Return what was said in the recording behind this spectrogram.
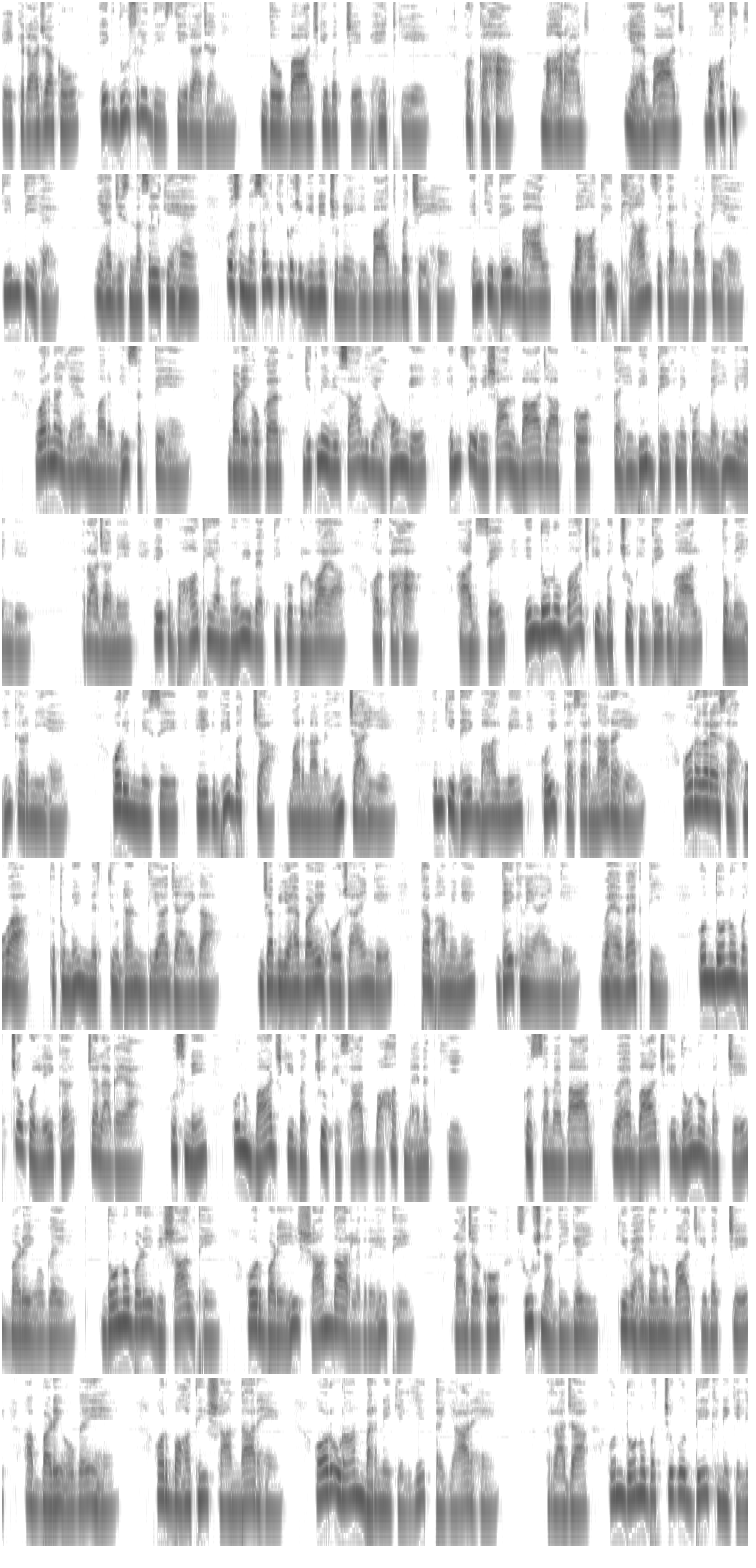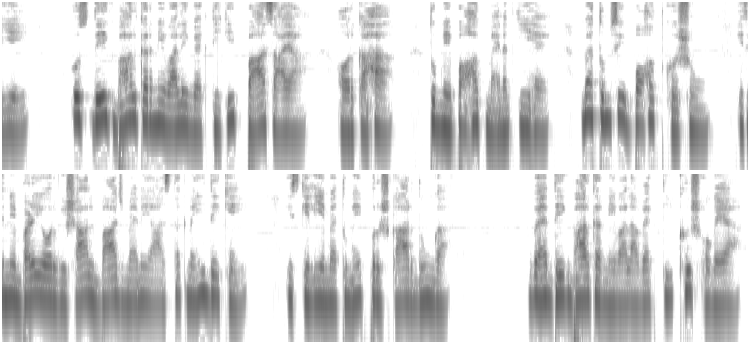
एक राजा को एक दूसरे देश के राजा ने दो बाज के बच्चे भेंट किए और कहा, महाराज, यह बाज बहुत ही कीमती है। यह जिस नस्ल के हैं, उस नस्ल के कुछ गिने चुने ही बाज बचे हैं। इनकी देखभाल बहुत ही ध्यान से करनी पड़ती है, वरना यह मर भी सकते हैं। बड़े होकर जितने विशाल यह होंगे, इनसे विशाल बाज आपको कहीं भी देखने को नहीं मिलेंगे। राजा ने एक बहुत ही अनुभवी व्यक्ति को बुलवाया और कहा, आज से इन दोनों बाज के बच्चों की देखभाल तुम्हें ही करनी है, और इनमें से एक भी बच्चा मरना नहीं चाहिए। इनकी देखभाल में कोई कसर ना रहे, और अगर ऐसा हुआ तो तुम्हें मृत्यु दंड दिया जाएगा। जब यह बड़े हो जाएँगे, तब हम इन्हें देखने आएँगे। वह व्यक्ति उन दोनों बच्चों को लेकर चला गया। उसने उन बाज के बच्चों के साथ बहुत मेहनत की। कुछ समय बाद वह बाज के दोनों बच्चे बड़े हो गए। दोनों बड़े विशाल थे और बड़े ही शानदार लग रहे थे। राजा को सूचना दी गई कि वह दोनों बाज के बच्चे अब बड़े हो गए हैं और बहुत ही शानदार हैं और उड़ान भरने के लिए तैयार हैं। राजा उन दोनों बच्चों को देखने के लिए उस देखभाल करने वाले व्यक्ति के पास आया और कहा, तुमने बहुत मेहनत की है, मैं तुमसे बहुत खुश हूँ। इतने बड़े और विशाल बाज मैंने आज तक नहीं देखे। इसके लिए मैं तुम्हें पुरस्कार दूँगा। वह देखभाल करने वाला व्यक्ति खुश हो गया।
